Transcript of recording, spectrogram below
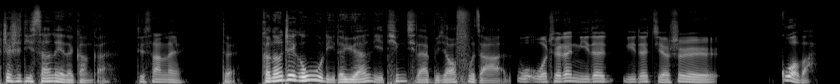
这是第三类的杠杆。第三类。对，可能这个物理的原理听起来比较复杂。我我觉得你的你的解释过吧，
